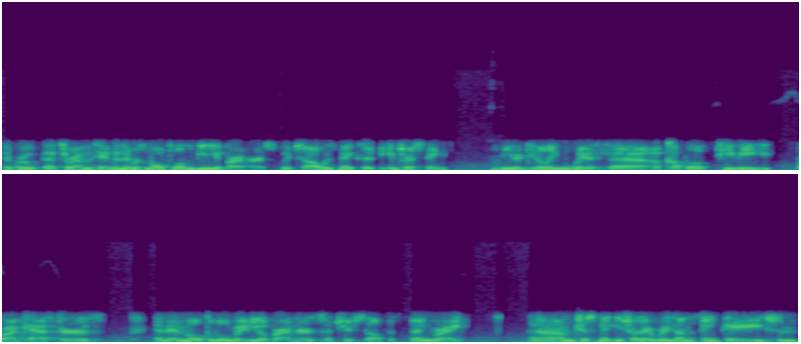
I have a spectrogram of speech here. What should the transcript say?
the group that's around the table, and there was multiple media partners, which always makes it interesting. Mm-hmm. You're dealing with uh, a couple of TV broadcasters, and then multiple radio partners, such as yourself at Stingray um, just making sure that everybody's on the same page and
